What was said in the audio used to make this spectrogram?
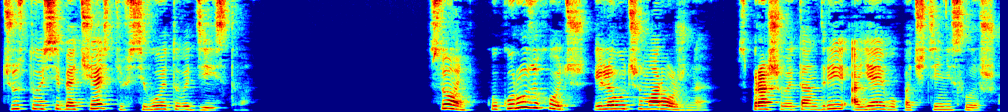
чувствую себя частью всего этого действа. «Сонь, кукурузу хочешь или лучше мороженое?» спрашивает Андрей, а я его почти не слышу.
